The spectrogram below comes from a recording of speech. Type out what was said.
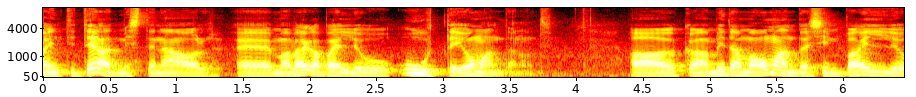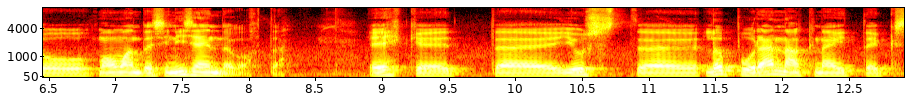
anti teadmiste näol, eh, ma väga palju uut ei omandanud. aga mida ma omandasin palju, ma omandasin iseenda kohta. ehk et just lõpurännak näiteks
